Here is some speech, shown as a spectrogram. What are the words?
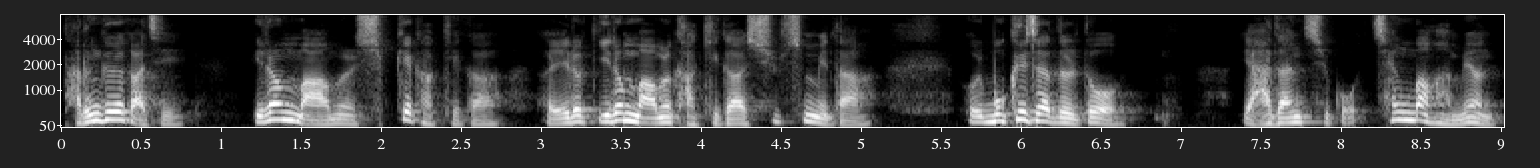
다른 교회 가지. 이런 마음을 쉽게 갖기가 이렇게 이런 마음을 갖기가 쉽습니다. 목회자들도 야단치고 책망하면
